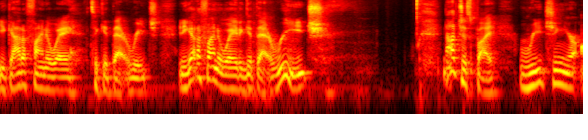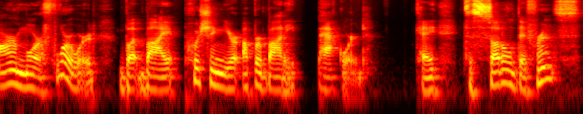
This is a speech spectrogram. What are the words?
You got to find a way to get that reach. And you got to find a way to get that reach not just by reaching your arm more forward, but by pushing your upper body backward. Okay, it's a subtle difference,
